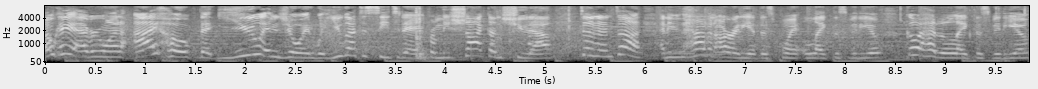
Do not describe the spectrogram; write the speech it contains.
Okay, everyone, I hope that you enjoyed what you got to see today from the shotgun shootout. Dun dun dun. And if you haven't already at this point liked this video, go ahead and like this video.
